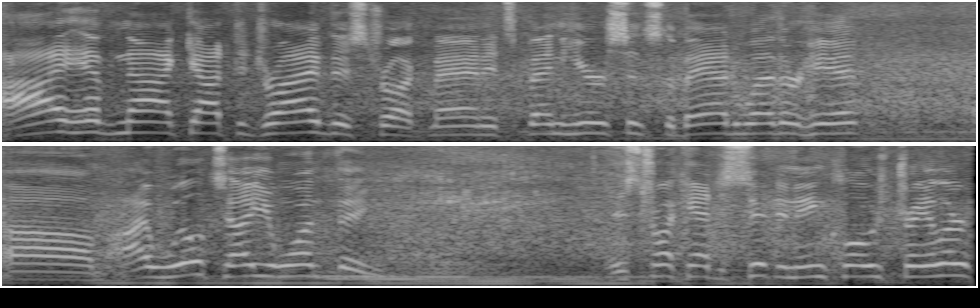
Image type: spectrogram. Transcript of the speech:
I have not got to drive this truck, man. It's been here since the bad weather hit. Um, I will tell you one thing. This truck had to sit in an enclosed trailer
